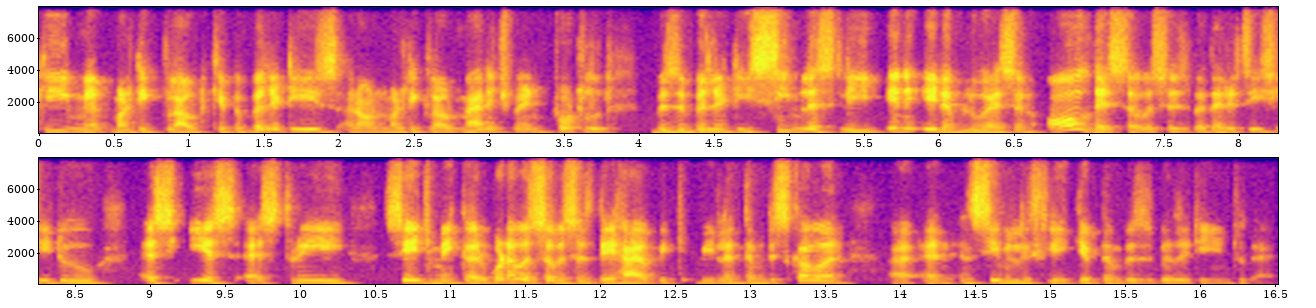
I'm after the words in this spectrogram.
key multi-cloud capabilities around multi-cloud management, total visibility seamlessly in AWS and all their services, whether it's EC2, SES, S3, SageMaker, whatever services they have, we, we let them discover Uh, and, and seamlessly give them visibility into that.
